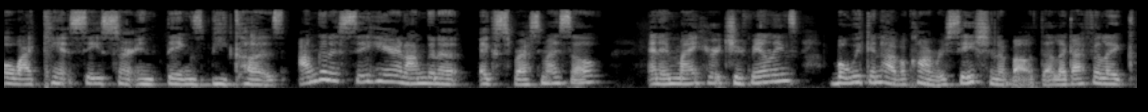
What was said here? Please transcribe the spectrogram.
oh I can't say certain things because I'm going to sit here and I'm going to express myself and it might hurt your feelings, but we can have a conversation about that. Like I feel like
